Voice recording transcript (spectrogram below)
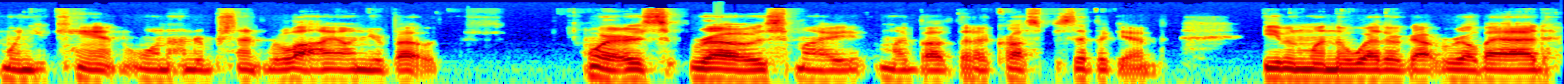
when you can't 100% rely on your boat. Whereas Rose, my my boat that I crossed Pacific in, even when the weather got real bad,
